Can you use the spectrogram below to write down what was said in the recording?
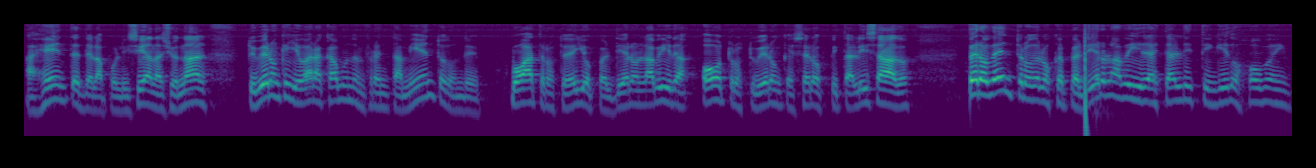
Agentes de la Policía Nacional tuvieron que llevar a cabo un enfrentamiento donde cuatro de ellos perdieron la vida, otros tuvieron que ser hospitalizados, pero dentro de los que perdieron la vida está el distinguido joven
